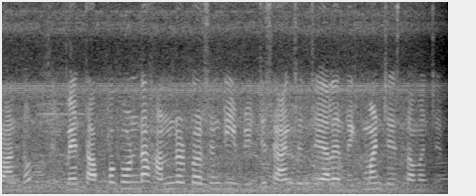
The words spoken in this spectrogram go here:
ప్రాంతం. మేము తప్పకుండా హండ్రెడ్ పర్సెంట్ ఈ బ్రిడ్జి శాంక్షన్ చేయాలని రికమెండ్ చేస్తామని చెప్పి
